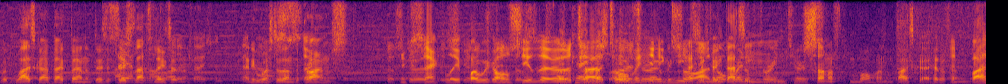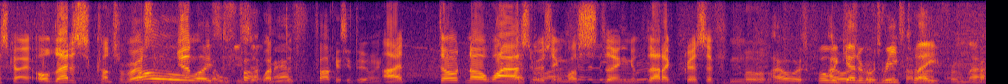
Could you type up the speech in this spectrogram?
with Wise Guy back then, and this is six laps later, and he was still on the primes. Exactly. But we can see the Okay, tires my tires overheating, so. I I think that's ready for Inter. son of Moore and Wise Guy ahead of him. And Vice guy. Oh, that is controversial. Oh, Again. I What the fuck, What man? the fuck is he doing? I don't know why Ice Musing was doing that aggressive move. I always. Well, we always get a go to the inside replay from that.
